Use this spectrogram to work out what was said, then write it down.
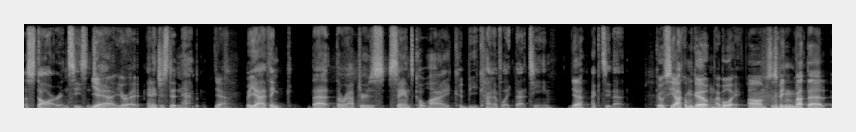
a star in season two. Yeah, you're right. And it just didn't happen. Yeah, But yeah, I think that the Raptors, Sans Kawhi, could be kind of like that team. yeah. I could see that. Go Siakam, go, my boy. Um, so speaking about that,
